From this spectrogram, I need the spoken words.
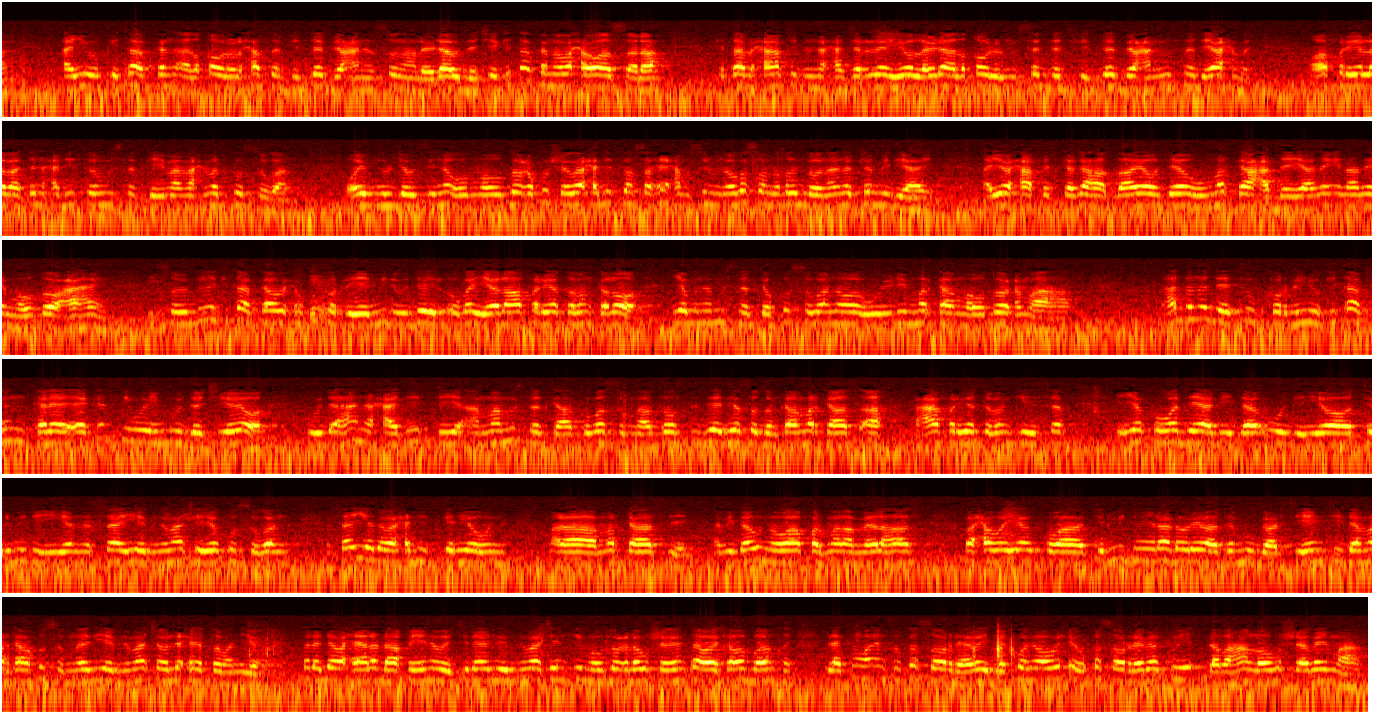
Ayuu kitaabkan alqowl alxasan fi dabi can sunan la yidhaha u dejiyey. Kitaabkana waxa u asala kitaab xaafid ibnu xajar leeya oo la yidhaha alqowl almusadad fi dabi can musnadi axmed. Oo afar iyo labaatan xadiis oo musnadka imaam axmed ku sugan oo ibnuljawsina uu mawduuc ku sheego xadiidkan saxiixa muslim inooga soo noqlin doonaana ka mid yahay. Ayuu xaafid kaga hadlaayo dee uu markaa caddeeyaanay inaanay mawduuc ahayn suyuudina kitaabkaa wuxuu ku kordhiyey mid uu dayl uga yeelo afar iyo toban kaleo iyaguna musnadka ku sugan oo uu yidhi markaa mawduuc ma aha. Haddana dee tuu kordhiyu kitaabkan kale ee ka sii weyn buu dejiyey oo guud ahaan axaadiistii ama musnadka kuba sugnaato sideed iyo soddonka markaas ah maca afar iyo tobankiisa iyo kuwa dee abi da'uud iyo tirmidi iyo nasaa-i iyo ibnu maaja iyo ku sugan. Nasaa-iyada waa xadiid keliya un markaas abi da'uudna waa afar mala meelahaas waxa weeye waa tirmidina ilaa dhowr iyo labaatan buu gaadhsiiyey intii dee markaa ku sugnayd iyo ibnu maaja oo lix iyo toban iyo kale dee waxyaala dhaafayana way jiraan ibnu maaja intii mawduuc lagu sheegay intaa way kaba badan tahay. Laakiin waa intuu ka soo reebay dee kuwani waa wixii uu ka soo reebay kuwii dhab ahaan loogu sheegay maaha.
